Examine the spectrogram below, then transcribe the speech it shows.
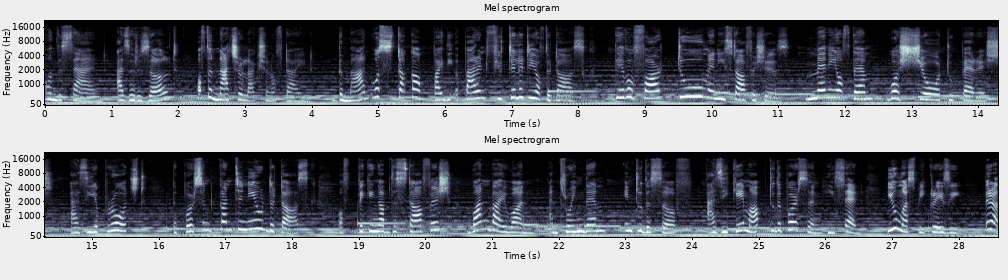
on the sand as a result of the natural action of tide. The man was stuck up by the apparent futility of the task. There were far too many starfishes. Many of them were sure to perish. As he approached, the person continued the task of picking up the starfish one by one and throwing them into the surf. As he came up to the person, he said, You must be crazy. There are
